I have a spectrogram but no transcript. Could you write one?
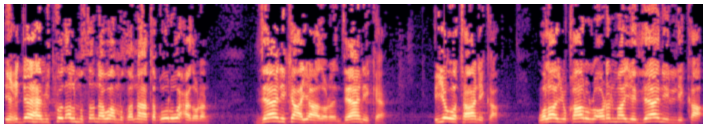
ixdaaha midkood almuhanaa waa muhanaha taquulu waxaad odhan daanika ayaad odhan daanika iyo wa taanika walaa yuqaalu la odhan maayo daani lika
